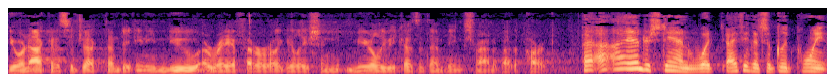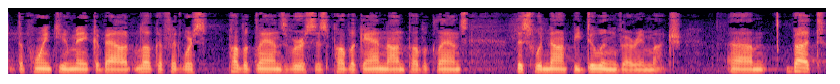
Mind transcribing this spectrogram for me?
You are not going to subject them to any new array of federal regulation merely because of them being surrounded by the park. I understand what I think it's a good point. The point you make about look, if it were public lands versus public and non-public lands, this would not be doing very much. Um, but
